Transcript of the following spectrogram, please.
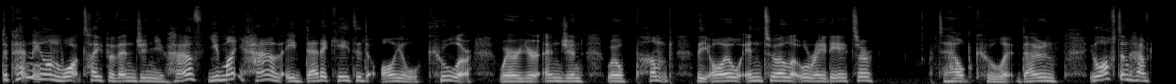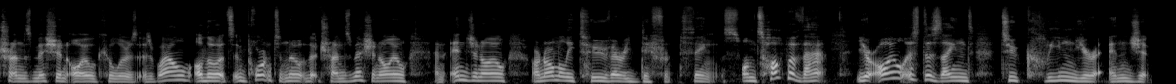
depending on what type of engine you have, you might have a dedicated oil cooler where your engine will pump the oil into a little radiator to help cool it down. You'll often have transmission oil coolers as well, although it's important to note that transmission oil and engine oil are normally two very different things. On top of that, your oil is designed to clean your engine.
